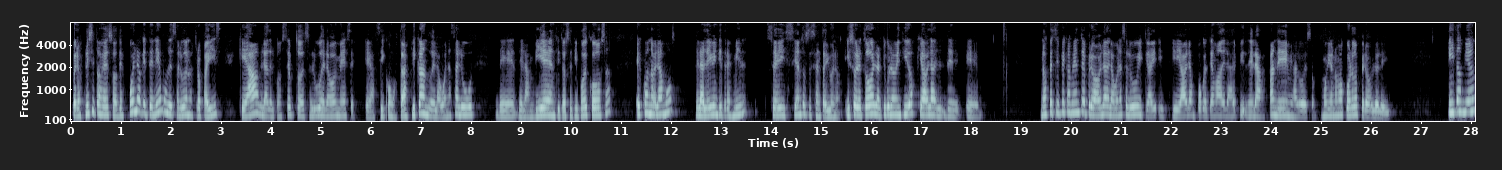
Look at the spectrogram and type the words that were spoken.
Pero explícito es eso. Después lo que tenemos de salud en nuestro país, que habla del concepto de salud de la OMS, eh, así como estaba explicando, de la buena salud, del ambiente y todo ese tipo de cosas, es cuando hablamos de la ley 23.661 y sobre todo el artículo 22 que habla de, eh, no específicamente, pero habla de la buena salud y, que y, habla un poco el tema de las, de las pandemias, algo de eso. Muy bien, no me acuerdo, pero lo leí. Y también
